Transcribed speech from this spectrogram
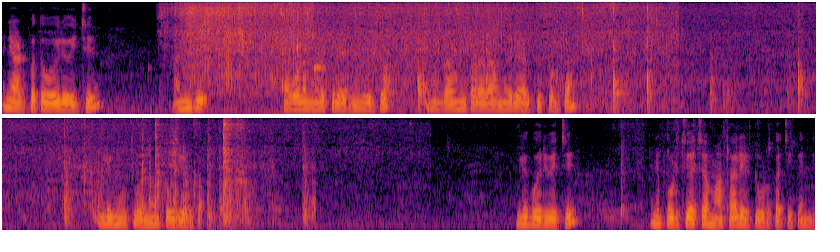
ഇനി അടുപ്പത്ത് ഓയിൽ ഒഴിച്ച് അഞ്ച് സവോള നീളത്തിൽ അരിഞ്ഞിട്ട് ഒന്ന് ബ്രൗൺ കളറാവുന്നവരെ ഇളക്കി കൊടുക്കാം. ഉള്ളി മൂത്ത് വന്ന് കോരിയെടുക്കാം ഉള്ളി കോരി വെച്ച് ഇനി പൊടിച്ചു വെച്ച മസാല ഇട്ട് കൊടുക്കുക ചിക്കനിൽ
